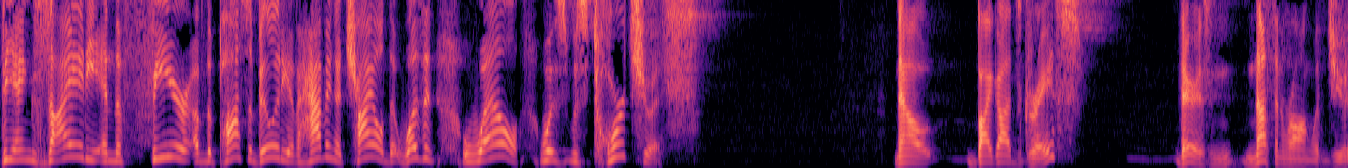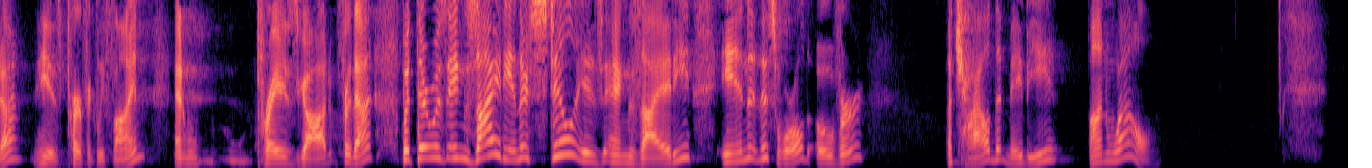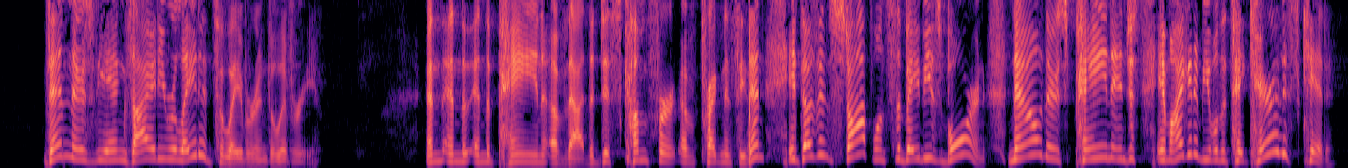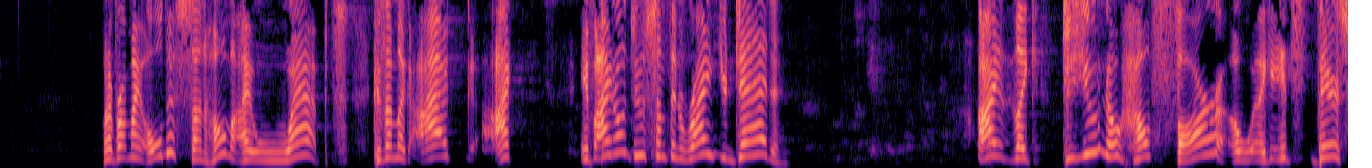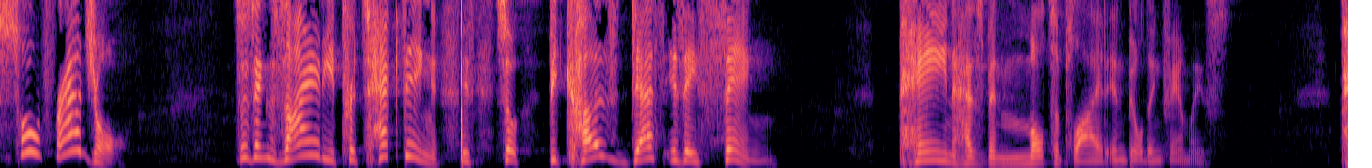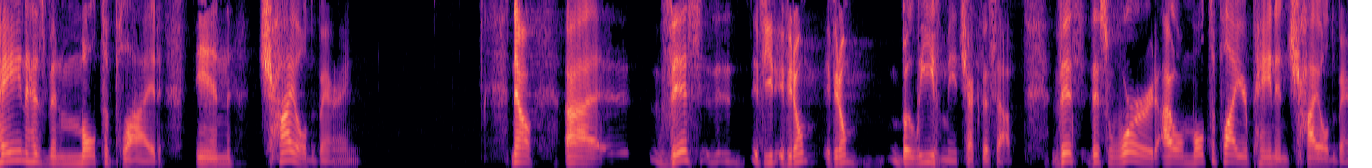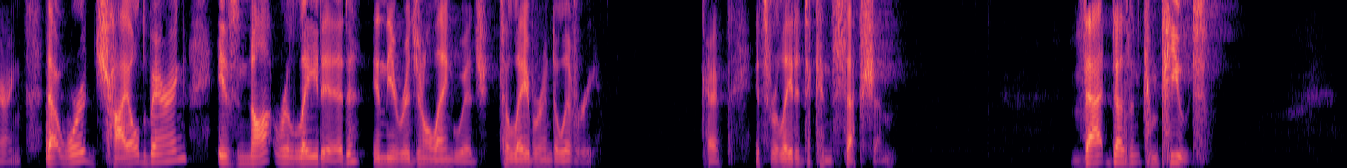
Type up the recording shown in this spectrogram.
The anxiety and the fear of the possibility of having a child that wasn't well was, was tortuous. Now, by God's grace, there is nothing wrong with Judah. He is perfectly fine and praise God for that. But there was anxiety, and there still is anxiety in this world over a child that may be unwell. Then there's the anxiety related to labor and delivery and, and, the, and the pain of that, the discomfort of pregnancy. Then it doesn't stop once the baby's born. Now there's pain and just, am I going to be able to take care of this kid? When I brought my oldest son home, I wept because I'm like, I, I, if I don't do something right, you're dead. I like, do you know how far away? Like, it's, they're so fragile. So there's anxiety protecting these. So because death is a thing, pain has been multiplied in building families. Pain has been multiplied in childbearing. Now, uh, this, if you, if you don't, if you don't believe me, check this out. This, this word, I will multiply your pain in childbearing. That word childbearing is not related in the original language to labor and delivery okay? It's related to conception. That doesn't compute.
